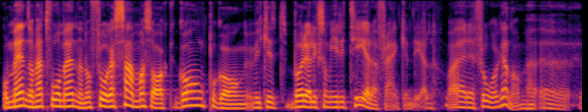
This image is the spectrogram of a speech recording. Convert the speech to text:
Och men, de här två männen de frågar samma sak gång på gång vilket börjar liksom irritera Frank en del. Vad är det frågan om? Eh,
